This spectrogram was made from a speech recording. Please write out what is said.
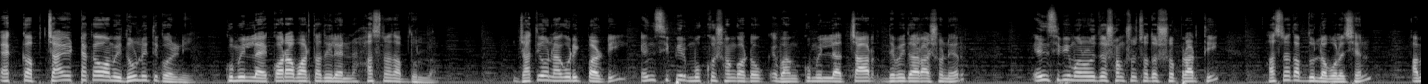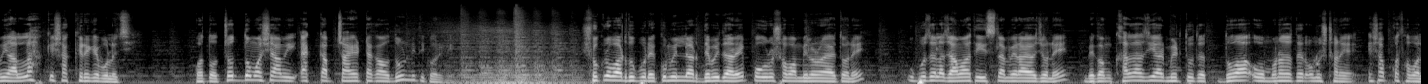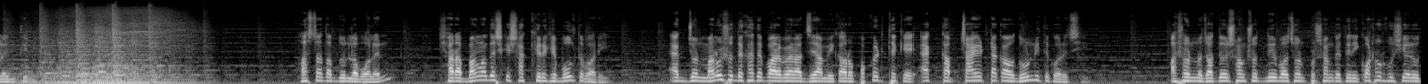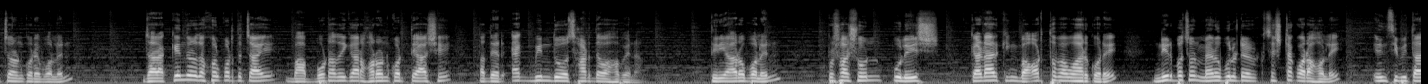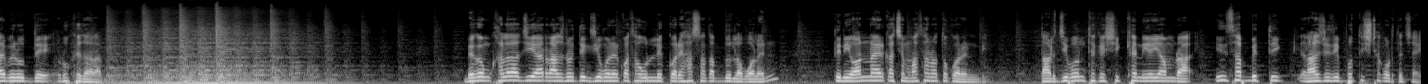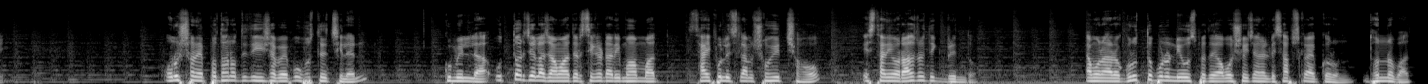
এক কাপ চায়ের টাকাও আমি দুর্নীতি করিনি। কুমিল্লায় কড়া বার্তা দিলেন হাসনাত আবদুল্লাহ। জাতীয় নাগরিক পার্টি, এনসিপির মুখ্য সংগঠক এবং কুমিল্লা চার দেবেদার আসনের এনসিপি মনোনীত সংসদ সদস্য প্রার্থী হাসনাত আবদুল্লাহ বলেছেন, আমি আল্লাহকে সাক্ষী রেখে বলেছি। গত চোদ্দ মাসে আমি এক কাপ চায়ের টাকাও দুর্নীতি করিনি। শুক্রবার দুপুরে কুমিল্লার দেবিদারে পৌরসভা মিলনায়তনে, উপজেলা জামায়াতে ইসলামের আয়োজনে বেগম খালেদা জিয়ার মৃত্যুতে দোয়া ও মোনাজাতের অনুষ্ঠানে এসব কথা বলেন তিনি। হাসনাত আবদুল্লাহ বলেন, সারা বাংলাদেশকে সাক্ষী রেখে বলতে পারি, একজন মানুষও দেখাতে পারবে না যে আমি কারও পকেট থেকে এক কাপ চায়ের টাকাও দুর্নীতি করেছি। আসন্ন জাতীয় সংসদ নির্বাচন প্রসঙ্গে তিনি কঠোর হুঁশিয়ারি উচ্চারণ করে বলেন, যারা কেন্দ্র দখল করতে চায় বা ভোটাধিকার হরণ করতে আসে, তাদের এক বিন্দুও ছাড় দেওয়া হবে না। তিনি আরও বলেন, প্রশাসন, পুলিশ, ক্যাডার কিংবা অর্থ ব্যবহার করে নির্বাচন ম্যানুপুলেটের চেষ্টা করা হলে এনসিপি তার বিরুদ্ধে রুখে দাঁড়াবে। বেগম খালেদা জিয়ার রাজনৈতিক জীবনের কথা উল্লেখ করে হাসনাত আবদুল্লাহ বলেন, তিনি অন্যায়ের কাছে মাথা নত করেননি। তার জীবন থেকে শিক্ষা নিয়েই আমরা ইনসাফভিত্তিক রাজনীতি প্রতিষ্ঠা করতে চাই। অনুষ্ঠানে প্রধান অতিথি হিসাবে উপস্থিত ছিলেন কুমিল্লা উত্তর জেলা জামায়াতের সেক্রেটারি মোহাম্মদ সাইফুল ইসলাম শহীদ সহ স্থানীয় রাজনৈতিক বৃন্দ। এমন আরও গুরুত্বপূর্ণ নিউজ পেতে অবশ্যই চ্যানেলটি সাবস্ক্রাইব করুন। ধন্যবাদ।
